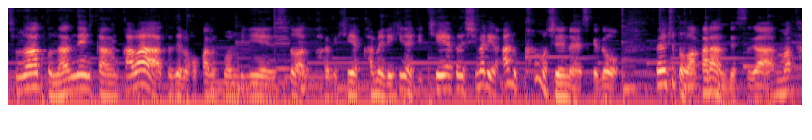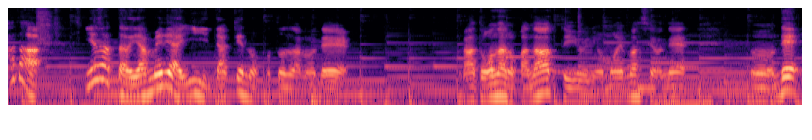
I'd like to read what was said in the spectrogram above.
その後何年間かは、例えば他のコンビニエンスストアと契約加盟できないって契約で縛りがあるかもしれないですけど、それはちょっとわからんですが、まあ、ただ、嫌だったらやめりゃいいだけのことなので、まあ、どうなのかなっていうふうに思いますよね。うん。で、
